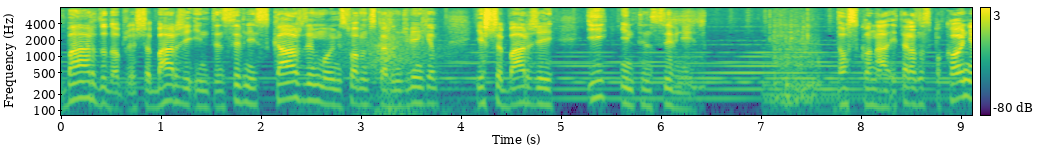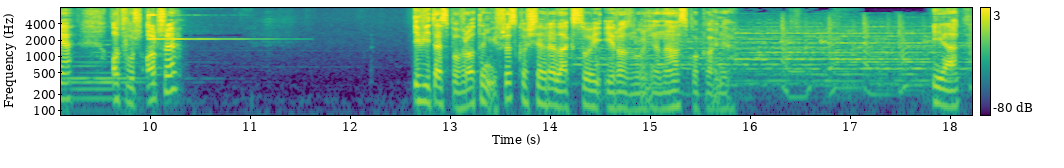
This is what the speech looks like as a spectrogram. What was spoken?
Bardzo dobrze, jeszcze bardziej intensywniej, z każdym moim słowem, z każdym dźwiękiem, jeszcze bardziej i intensywniej. Doskonale. I teraz na spokojnie otwórz oczy. I witaj z powrotem i wszystko się relaksuje i rozluźnia na spokojnie. I Jak?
